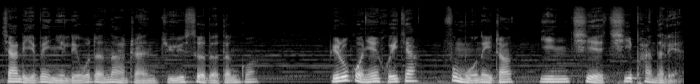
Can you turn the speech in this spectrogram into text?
家里为你留的那盏橘色的灯光，比如过年回家父母那张。殷切期盼的脸，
